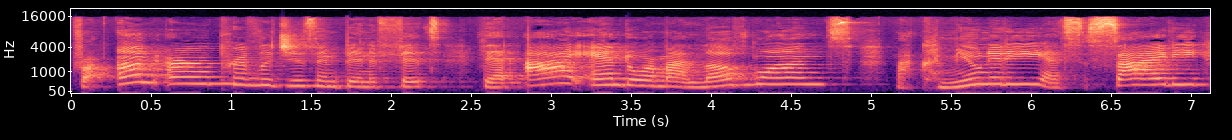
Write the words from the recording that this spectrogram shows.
for unearned privileges and benefits that I and or my loved ones, my community and society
